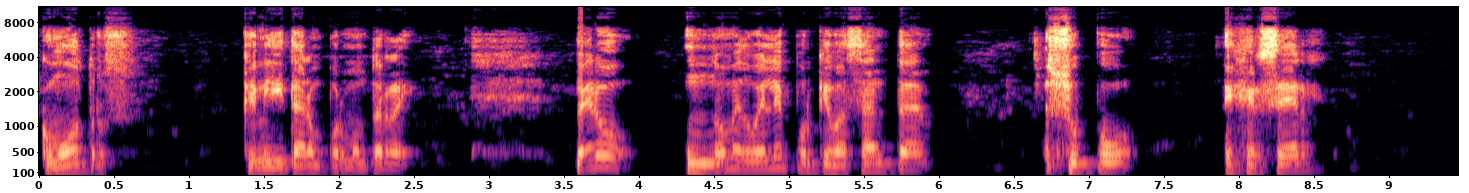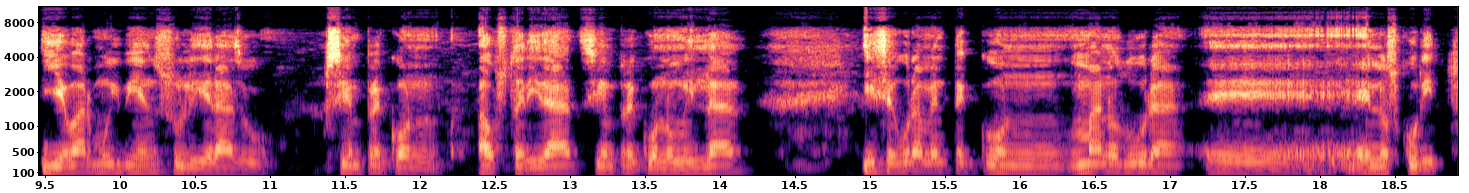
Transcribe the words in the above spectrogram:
como otros que militaron por Monterrey. Pero no me duele porque Basanta supo ejercer y llevar muy bien su liderazgo siempre con austeridad, siempre con humildad y seguramente con mano dura eh, en lo oscurito.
